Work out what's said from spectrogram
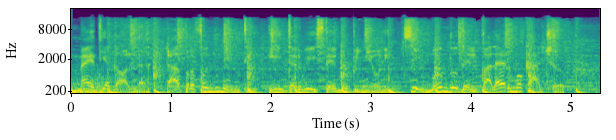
Media Gol. Approfondimenti, interviste ed opinioni sul mondo del Palermo Calcio.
